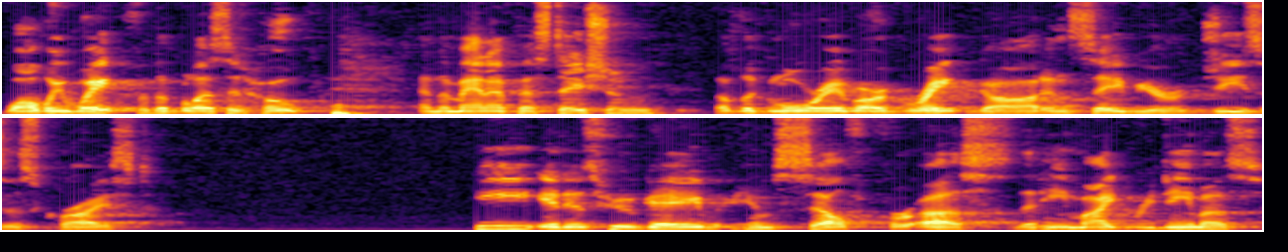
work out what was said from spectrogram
while we wait for the blessed hope and the manifestation of the glory of our great God and Savior, Jesus Christ. He it is who gave himself for us, that he might redeem us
